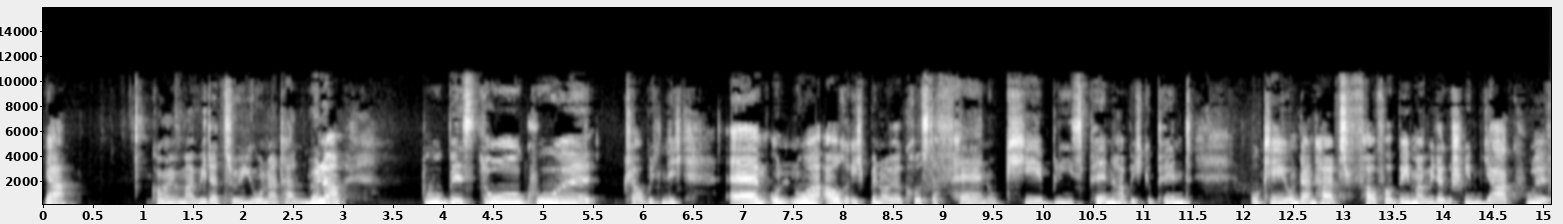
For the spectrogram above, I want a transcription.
Ja, kommen wir mal wieder zu Jonathan Müller. Du bist so cool. Glaube ich nicht. Ähm, und nur auch, ich bin euer größter Fan. Okay, please pin, habe ich gepinnt. Okay, und dann hat VVB mal wieder geschrieben, ja, cool.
